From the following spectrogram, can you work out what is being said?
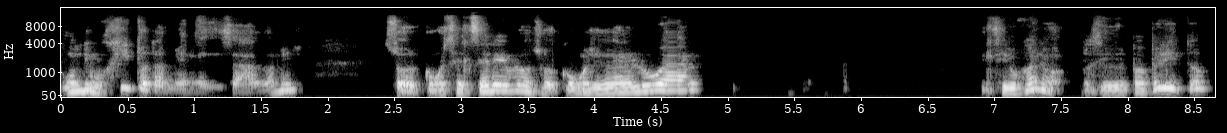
un dibujito también, le dice a Hazonish, sobre cómo es el cerebro, sobre cómo llegar al lugar. El cirujano recibe el papelito,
